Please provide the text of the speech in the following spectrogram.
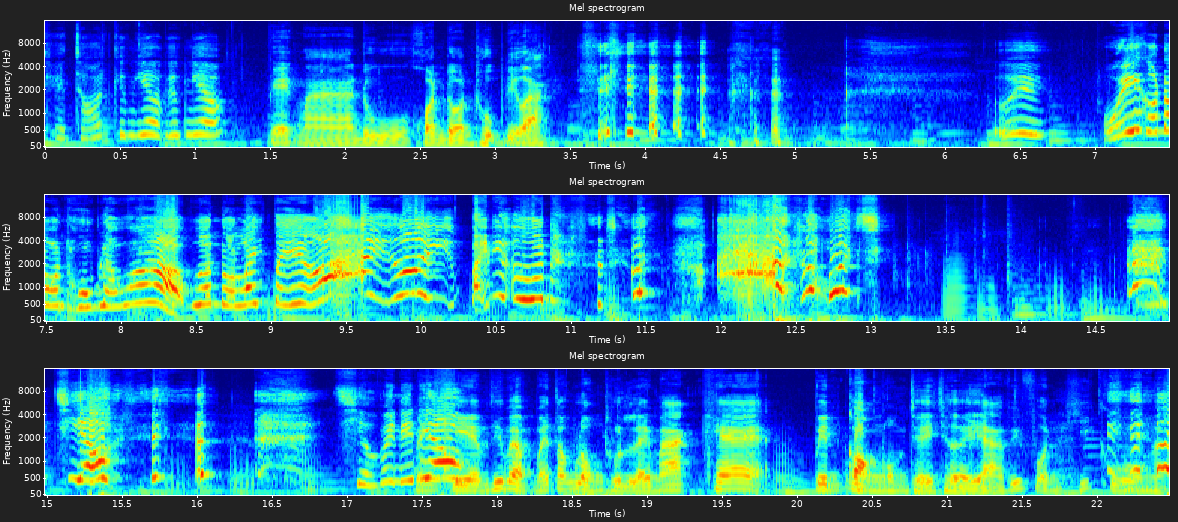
เคจอดเงียบๆเงียบเพกมาดูคนโดนทุบดีกว่า ๆอุ้ยอุ้ยเขาโดนทุบแล้วว่ะเพื่อนโดนไล่ตีเอ้ยเอ้ยไปที่อื่นอ้าวโอ้ยเฉียวเฉียวไปนิดเป็นเดียว เกมที่แบบไม่ต้องลงทุนอะไรมาก แค่เป็นกล่องนมเฉยๆอะพี่ฝนขี้โกงอะ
